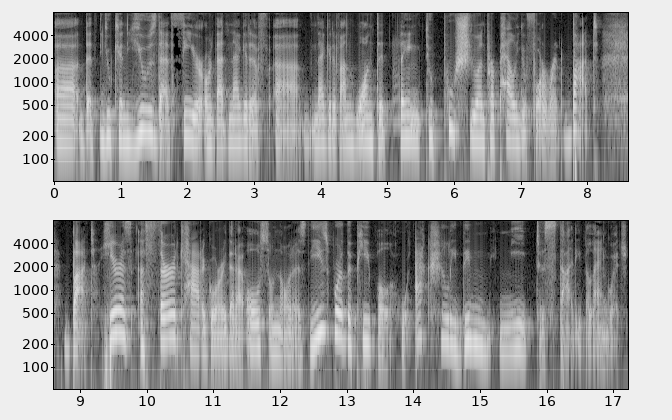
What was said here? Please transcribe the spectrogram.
uh, that you can use that fear or that negative, uh, negative unwanted thing to push you and propel you forward. But, but here is a third category that I also noticed. These were the people who actually didn't need to study the language.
